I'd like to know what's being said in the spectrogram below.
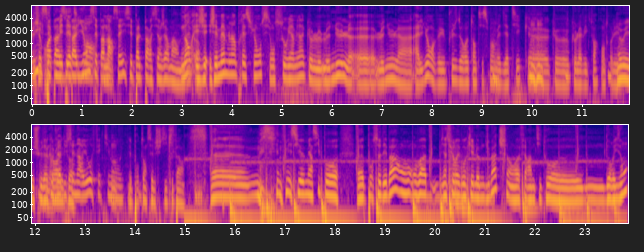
je Lille, crois pas, que c'est pas Lyon, médiatiquement, c'est pas. Marseille, c'est pas le Paris Saint-Germain. Non, et j'ai même l'impression, si on se souvient bien, que le, le nul, euh, le nul à, à Lyon avait eu plus de retentissement Mm. médiatique euh, que, que la victoire contre Lille. Oui, je suis d'accord Au-delà du toi. scénario, effectivement, Mm. oui. Et pourtant, c'est le ch'ti qui parle. Euh, messieurs, messieurs, merci pour, euh, pour ce débat. On, on va bien sûr évoquer l'homme du match. On va faire un petit tour euh, d'horizon.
